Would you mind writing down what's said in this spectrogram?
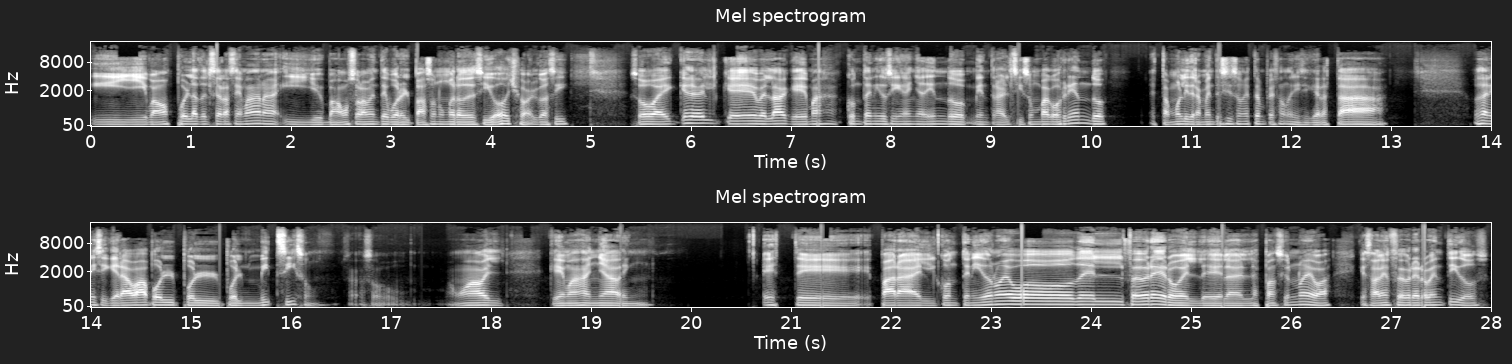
y vamos por la tercera semana y vamos solamente por el paso número 18 o algo así. So hay que ver qué, ¿verdad? qué más contenido siguen añadiendo mientras el season va corriendo. Estamos literalmente, el season está empezando, ni siquiera está, o sea, ni siquiera va por, por, por mid-season. vamos a ver qué más añaden. Este, para el contenido nuevo del febrero, el de la, la expansión nueva, que sale en febrero 22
